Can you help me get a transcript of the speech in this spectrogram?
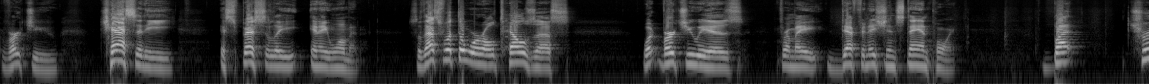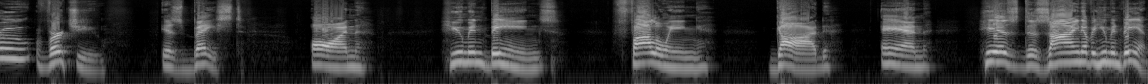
virtue, chastity especially in a woman. So that's what the world tells us what virtue is from a definition standpoint. But true virtue is based on human beings following God and his design of a human being.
